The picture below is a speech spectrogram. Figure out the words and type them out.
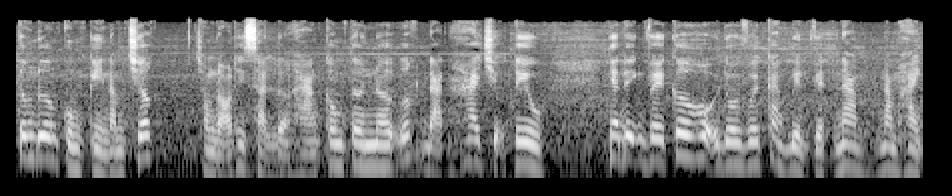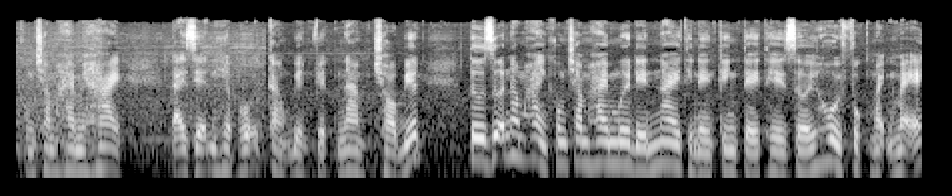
tương đương cùng kỳ năm trước. Trong đó thì sản lượng hàng container ước đạt 2 triệu tiêu. Nhận định về cơ hội đối với cảng biển Việt Nam năm 2022, đại diện Hiệp hội Cảng biển Việt Nam cho biết, từ giữa năm 2020 đến nay thì nền kinh tế thế giới hồi phục mạnh mẽ,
